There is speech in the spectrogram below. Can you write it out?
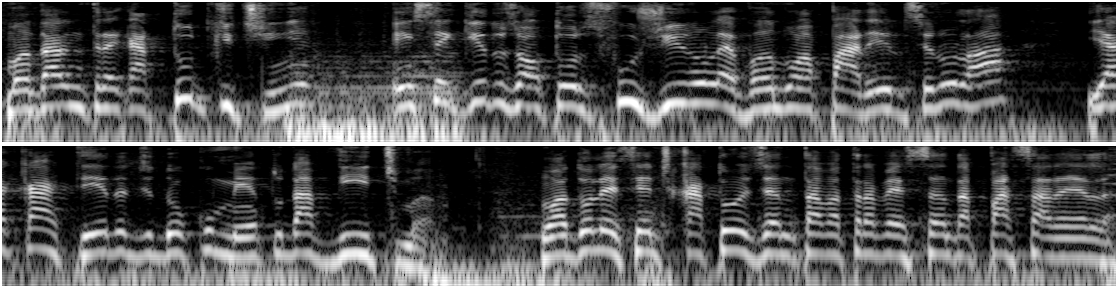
mandaram entregar tudo que tinha. Em seguida, os autores fugiram levando um aparelho celular e a carteira de documento da vítima. Um adolescente de 14 anos estava atravessando a passarela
